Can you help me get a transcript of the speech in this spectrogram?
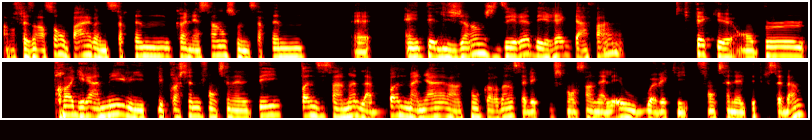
En faisant ça, on perd une certaine connaissance ou une certaine euh, intelligence, je dirais, des règles d'affaires fait qu'on peut programmer les, prochaines fonctionnalités pas nécessairement de la bonne manière en concordance avec où ce qu'on s'en allait ou avec les fonctionnalités précédentes,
